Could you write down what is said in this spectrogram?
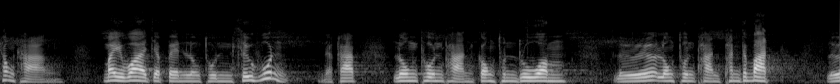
ช่องทาง ไม่ว่าจะเป็นลงทุนซื้อหุ้น นะครับ ลงทุนผ่านกองทุนรวม หรือลงทุนผ่านพันธบัตรหรือ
